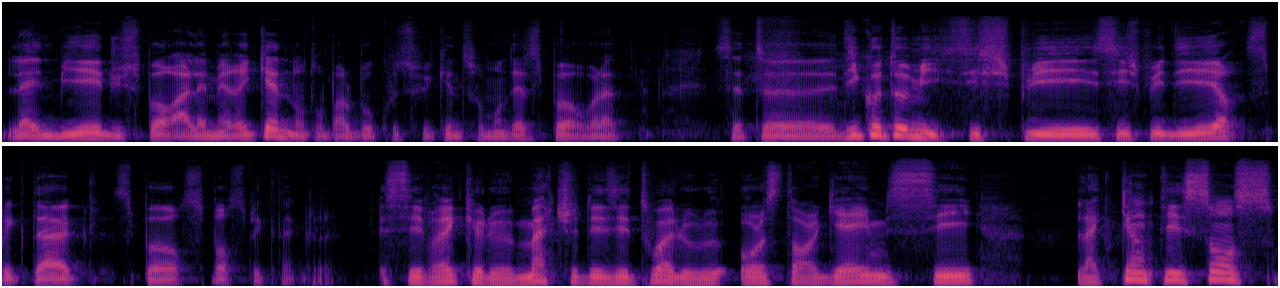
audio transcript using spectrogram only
la NBA et du sport à l'américaine, dont on parle beaucoup ce week-end sur Mondial Sport Voilà, cette euh, dichotomie, si je, puis, si je puis dire, spectacle, sport, sport, spectacle. c'est vrai que le match des étoiles ou le All-Star Game, c'est la quintessence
